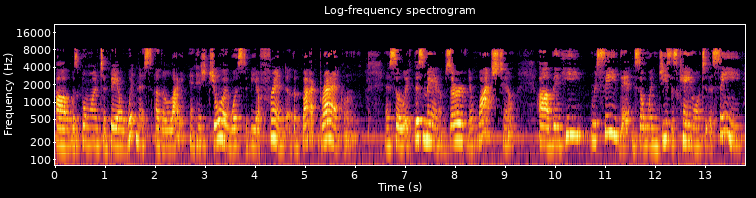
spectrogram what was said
uh, was born to bear witness of the light, and his joy was to be a friend of the bridegroom. And so, if this man observed and watched him, uh, then he received that. And so, when Jesus came onto the scene,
